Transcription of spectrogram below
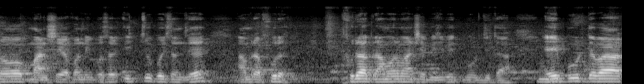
সব মানুষে এখন এই বছর ইচ্ছুক হয়েছেন যে আমরা ফুরা ফুরা গ্রামের মানুষে বিজেপিত ভোট দিতা। এই ভোট দেওয়ার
